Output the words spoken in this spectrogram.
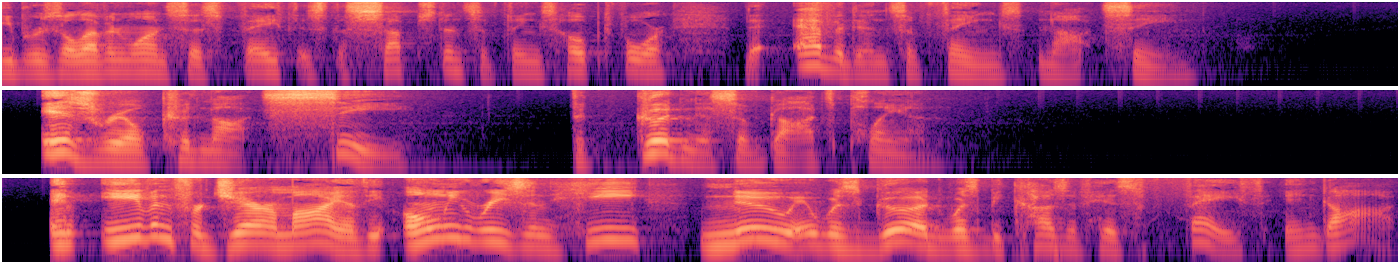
Hebrews 11:1 1 says faith is the substance of things hoped for, the evidence of things not seen. Israel could not see the goodness of God's plan. And even for Jeremiah, the only reason he knew it was good was because of his faith in God.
